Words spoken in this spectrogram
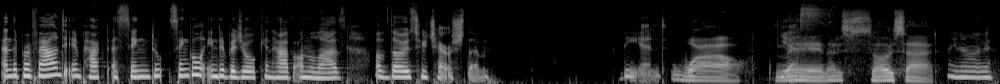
and the profound impact a single, single individual can have on the lives of those who cherish them. The end. Wow. Yes. man, that is so sad. I know.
